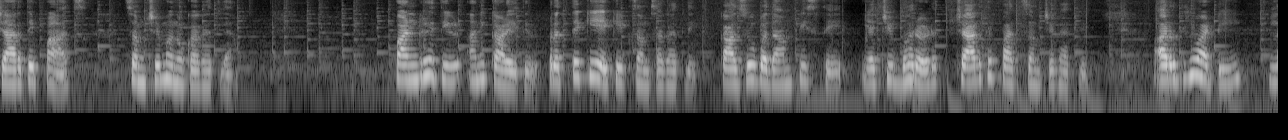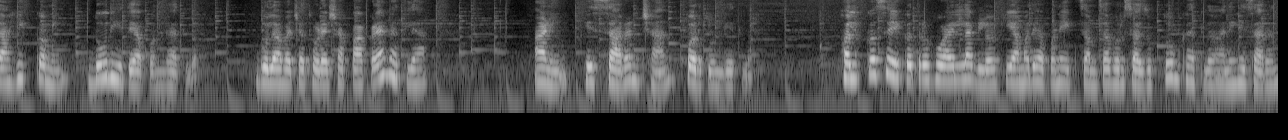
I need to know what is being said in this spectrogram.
चार ते पाच चमचे मनुका घातल्या. पांढरे तीळ आणि काळे तीळ प्रत्येकी एक एक चमचा घातले. काजू बदाम पिस्ते याची भरड चार ते पाच चमचे घातली. अर्धी वाटी लाही कमी दूध इथे आपण घातलं. गुलाबाच्या थोड्याशा पाकळ्या घातल्या आणि हे सारण छान परतून घेतलं. हलकंसं एकत्र व्हायला लागलं की यामध्ये आपण एक चमचाभर साजूक तूप घातलं आणि हे सारण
